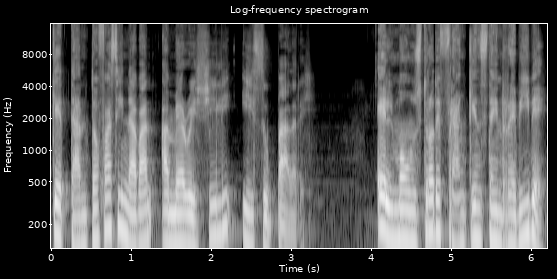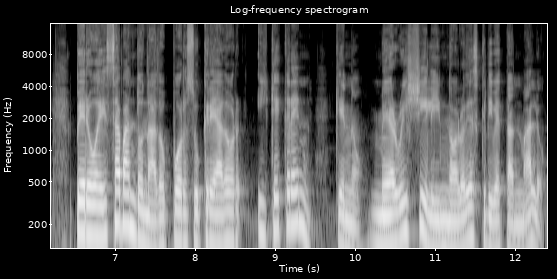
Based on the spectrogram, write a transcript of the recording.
que tanto fascinaban a Mary Shelley y su padre. El monstruo de Frankenstein revive, pero es abandonado por su creador. ¿Y qué creen? Que no, Mary Shelley no lo describe tan malo.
